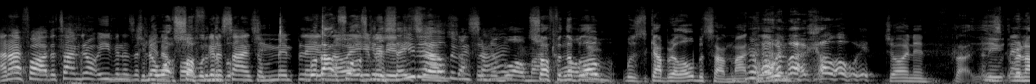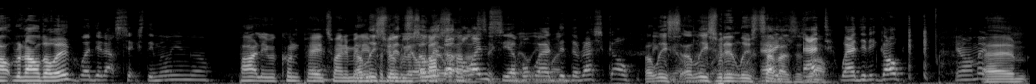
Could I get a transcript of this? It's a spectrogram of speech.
And I thought at the time, you know, even as a Do you kid, know I what thought we're going to blo- sign some mint well, players. that's now, what I was gonna million. say You to know, you. they'll be Soften the blow, Soften the blow was Gabriel Obertan, Michael Owen Michael Owen. joining. That, he you- spent- Ronaldo who? Where did that 60 million go? Partly we couldn't pay 20 million least for we didn't- Douglas at least- At Costa. Valencia, 60 but where million did the rest go? At least, at least we didn't lose Hey, Tevez as well. Ed, where did it go? You know what I mean? Um,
